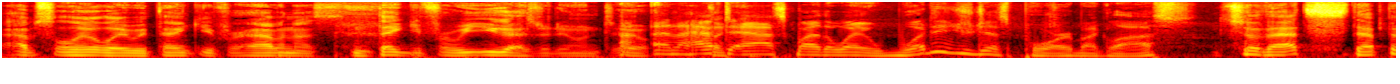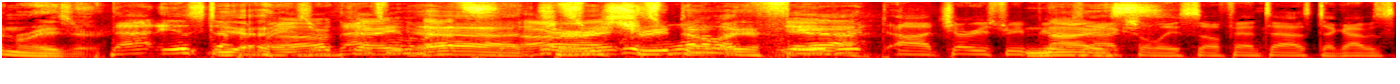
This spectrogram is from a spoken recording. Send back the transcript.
Absolutely. We thank you for having us. And thank you for what you guys are doing too. And I have to ask, by the way, what did you just pour in my glass? So that's Step and Razor. That is Step and Yeah. Razor. That's one of my, that's- it's, Cherry it's Street one of my W. favorite uh, Cherry Street beers, Nice. actually. So fantastic. I was,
